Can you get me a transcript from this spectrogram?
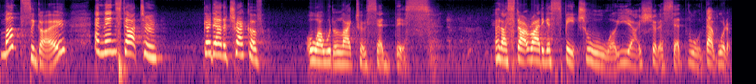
months ago, and then start to go down a track of, oh, I would have liked to have said this. And I start writing a speech. Oh, yeah, I should have said. Oh, that would have,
